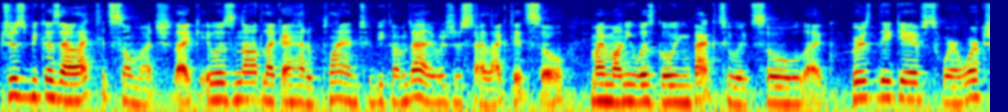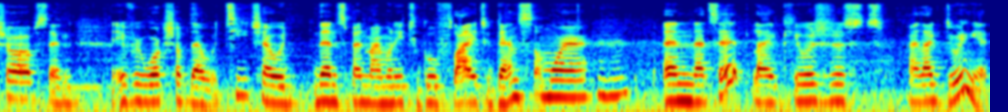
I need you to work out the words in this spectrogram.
just because I liked it so much. Like it was not like I had a plan to become that. It was just I liked it, so my money was going back to it. So like birthday gifts were workshops and Every workshop that I would teach, I would then spend my money to go fly to dance somewhere. Mm-hmm. And that's it. Like, it was just, I liked doing it.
